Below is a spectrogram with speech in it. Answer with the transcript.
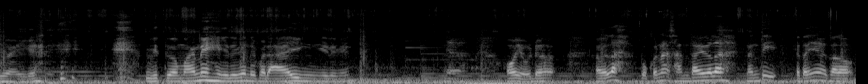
gua ya kan lebih tua maneh gitu kan daripada aing gitu kan. Ya oh ya udah lah pokoknya santai lah. Nanti katanya kalau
